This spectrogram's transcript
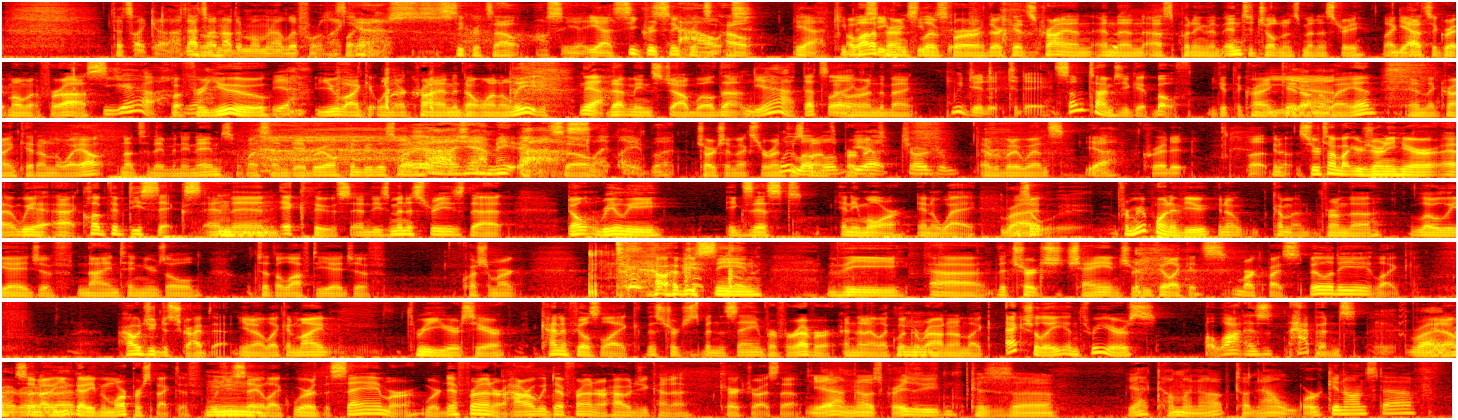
that's like, a, that's another moment I live for. Like, like yes, Secrets out. I'll see it. Yeah, secrets, Secrets out. out. Yeah, keep a lot of parents live for their kids crying and then us putting them into children's ministry. Like Yeah. that's a great moment for us. Yeah, But for you, Yeah. you like it when they're crying and don't want to leave. Yeah. That means job well done. Yeah, that's like, like, in the bank. We did it today. Sometimes you get both. You get the crying kid on the way in and the crying kid on the way out. Not to name any names, but my son Gabriel can be this way. Yeah, yeah, maybe So- slightly, but Charge him extra rent we this love month. them. Yeah, charge them. Everybody wins. Yeah, credit. But You know, so you're talking about your journey here. Uh, we at Club 56, and then Mm-hmm. Ichthus, and these ministries that don't really exist anymore in a way. And So, from your point of view, you know, coming from the lowly age of nine, ten years old to the lofty age of question mark, how have you seen the uh, the church change, or do you feel like it's marked by stability? Like, how would you describe that? You know, like in my three years here, it kind of feels like this church has been the same for forever, and then I like look Mm. around and I'm like, actually, in three years. A lot has happened, Right, You know? right, so right, now right. Mm. you've got even more perspective. Would you say like we're the same, or we're different, or how are we different, or how would you kind of characterize that? Yeah, no, it's crazy because, uh, yeah, coming up to now working on staff.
